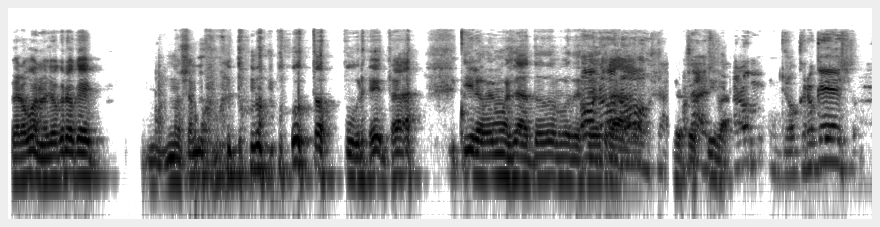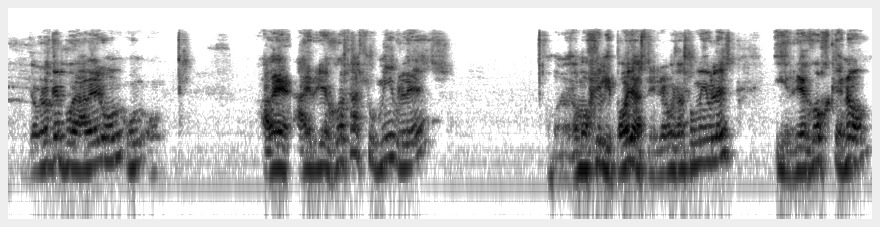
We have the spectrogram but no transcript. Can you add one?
Pero bueno, yo creo que nos hemos vuelto unos putos puretas y lo vemos ya todo pues, desde no, otra no, no. O sea, yo creo que es, yo creo que puede haber un, a ver, hay riesgos asumibles. Bueno, somos gilipollas, hay riesgos asumibles y riesgos que no.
